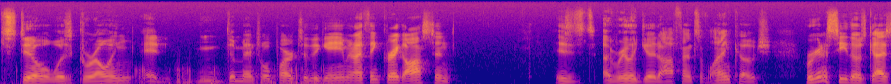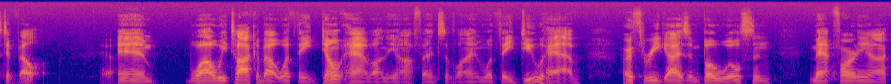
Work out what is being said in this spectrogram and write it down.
still was growing in the mental parts of the game, and I think Greg Austin is a really good offensive line coach. We're going to see those guys develop. Yeah. And while we talk about what they don't have on the offensive line, what they do have are three guys in Boe Wilson, Matt Farniok,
